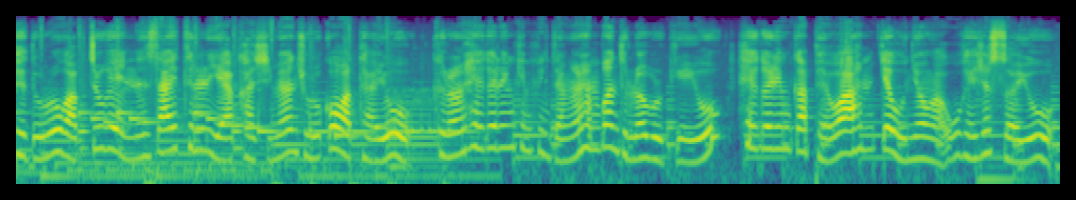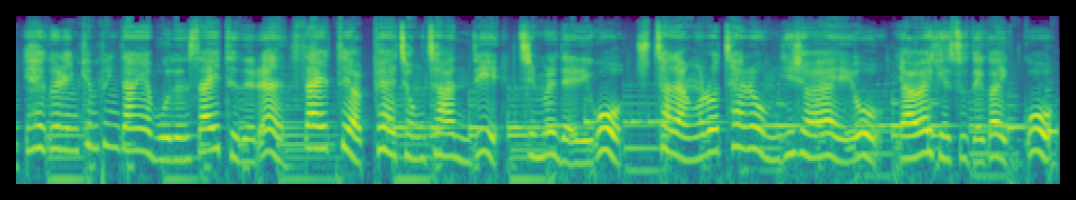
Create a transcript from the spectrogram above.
되도록 앞쪽에 있는 사이트를 예약하시면 좋을 것 같아요. 그런 해그림 캠핑장을 한번 둘러볼게요. 해그림 카페와 함께 운영하고 계셨어요. 해그림 캠핑장의 모든 사이트들은 사이트 옆에 정차한 뒤 짐을 내리고 주차장으로 차를 옮기셔야 해요. 야외 개수대가 있고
